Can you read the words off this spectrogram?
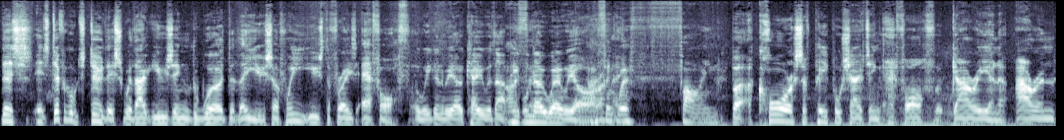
this, it's difficult to do this without using the word that they use. So if we use the phrase "f off," are we going to be okay with that? People think- know where we are. I think they? Fine. But a chorus of people shouting "f off" at Gary and at Aaron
